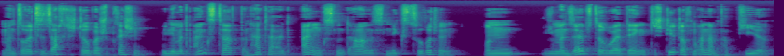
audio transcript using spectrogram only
man sollte sachlich darüber sprechen. Wenn jemand Angst hat, dann hat er halt Angst und daran ist nichts zu rütteln. Und wie man selbst darüber denkt, steht auf einem anderen Papier.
